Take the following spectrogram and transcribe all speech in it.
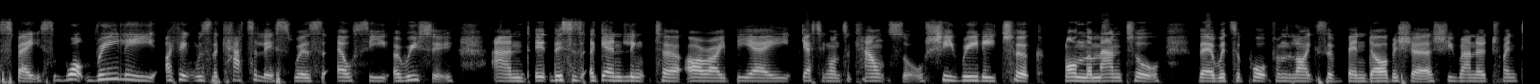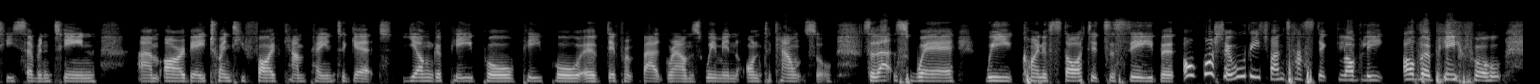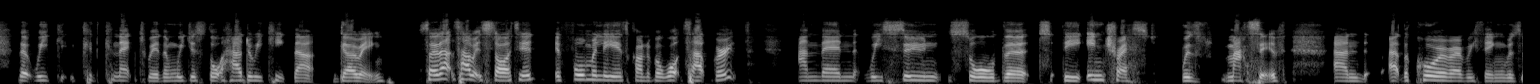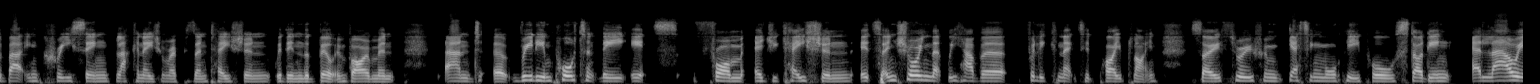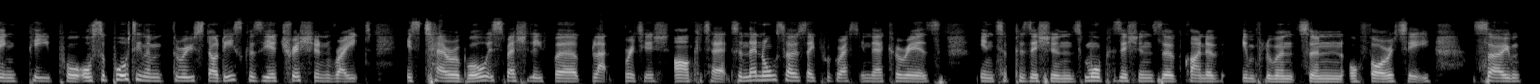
space. What really I think was the catalyst was Elsie Owusu, and it, this is again linked to RIBA getting onto council. She really took on the mantle there with support from the likes of Ben Derbyshire. She ran a 2017 um, RIBA 25 campaign to get younger people, people of different backgrounds, women onto council. So that's where we kind of started to see that, oh gosh, there are all these fantastic, lovely other people that we c- could connect with. And we just thought, how do we keep that going? So that's how it started. It formally is kind of a WhatsApp group. And then we soon saw that the interest was massive. And at the core of everything was about increasing Black and Asian representation within the built environment. And uh, really importantly, it's from education, it's ensuring that we have a fully connected pipeline. So, through from getting more people studying allowing people or supporting them through studies because the attrition rate is terrible, especially for Black British architects. And then also as they progress in their careers into positions, more positions of kind of influence and authority. So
